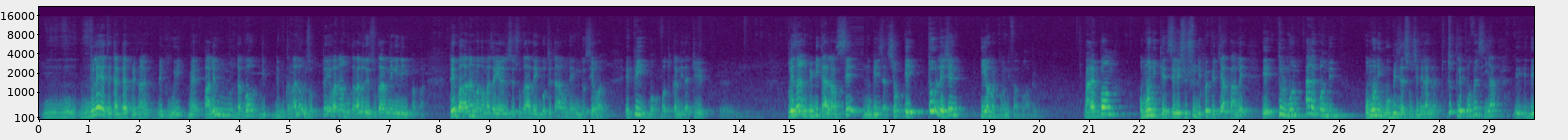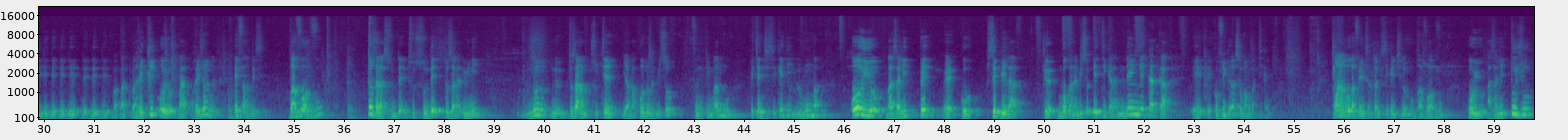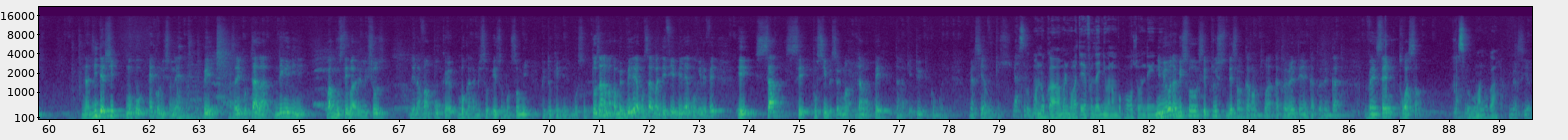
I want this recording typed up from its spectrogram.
vous, voulez être candidat président de la République, oui, mais parlez-nous d'abord de Bukanga Alonso. Maintenant Bukanga Alonso et Souka Nini papa? Tu es Baranan Makamazaki et Souka de Boteta ou des dossiers. voilà. Et puis, bon, votre candidature, euh, président de la République a lancé mobilisation et tous les jeunes y ont répondu favorablement. Répondre au Monique, c'est le chouchou du peuple qui a parlé et tout le monde a répondu. Au Monique, mobilisation générale dans toutes les provinces, il y a des, des, des, des, des, des, des, des- des- réécrit, bah, rejoindre FRDC. Bravo à vous. Tous à la soudée, tous à la unis. Nous, tous à la soutien, il y a Bakondo Nabiso, Fumu Kimbangu, Etienne Tshisekedi, Lumumba. Oyo, Bazali, pe, eh, ko sepela, que Mboka Nabiso, éthique à la ndenge kaka, et, et configuration, bango batikaki. Mwana mboka félix antoine tshisekedi chilombo bravo à vous. Oyo azali toujours na leadership moko inconditionnel mpe azali kotala ndenge nini babooste ba les choses de l'avant pour que mboka na biso ezwa bonsomi mpe tokende liboso toza na makambo ebele ya kosala badefi ebele ya korelever et ça c'est possible seulement dans la paix dans la quiétude du congolais Merci à vous tous. Merci beaucoup. Manouka, moi, je téléphone, Numéro Nabiso, c'est plus 243 81 84 25 300. Merci beaucoup, Manouka. Merci à vous.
